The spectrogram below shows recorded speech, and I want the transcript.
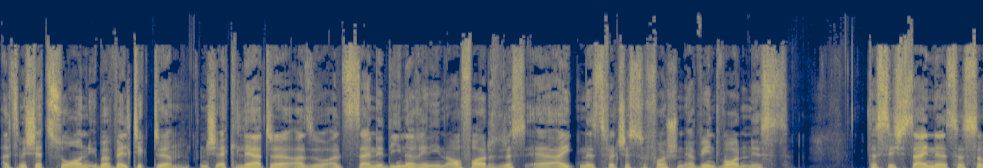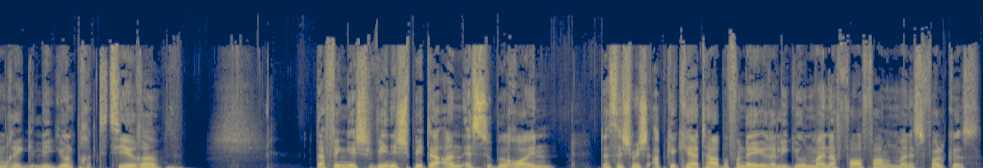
Als mich der Zorn überwältigte und ich erklärte, also als seine Dienerin ihn aufforderte, das Ereignis, welches zuvor schon erwähnt worden ist, dass ich seine Sassam Religion praktiziere, da fing ich wenig später an, es zu bereuen, dass ich mich abgekehrt habe von der Religion meiner Vorfahren und meines Volkes.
